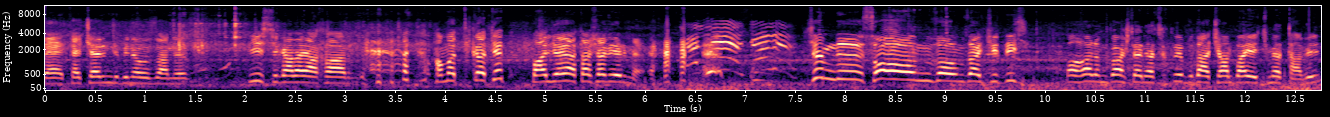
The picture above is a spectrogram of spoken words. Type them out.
ve tekerin dibine uzanır. Bir sigara yakar. Ama dikkat et balyaya taşa verme. Şimdi son zoğumuza girdik. Bakalım kaç tane çıktı. Bu da çalbayı hikmet tabi.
